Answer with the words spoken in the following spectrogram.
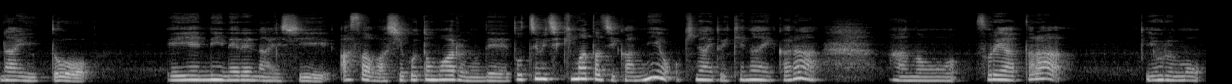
ないと永遠に寝れないし朝は仕事もあるのでどっちみち決まった時間に起きないといけないからあのそれやったら夜も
